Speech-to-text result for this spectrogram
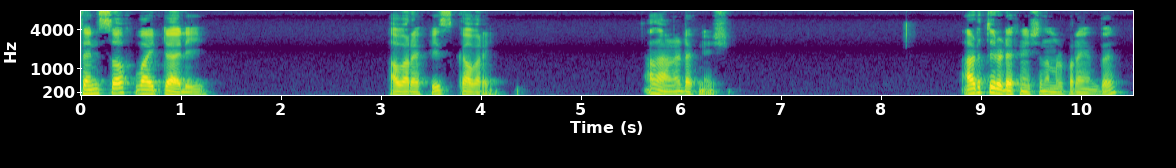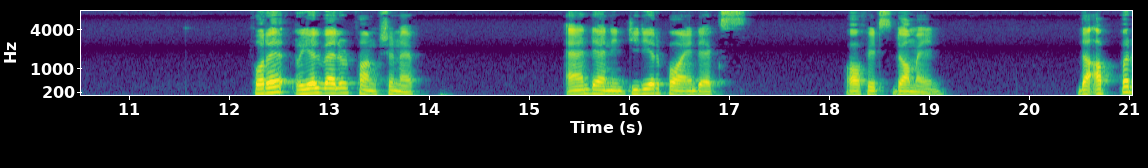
sense of Vitali our F is covering അതാണ് ഡെഫിനേഷൻ അടുത്തൊരു ഡെഫിനേഷൻ നമ്മൾ പറയുന്നത് for a real valued function f and an interior point x of its domain the upper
